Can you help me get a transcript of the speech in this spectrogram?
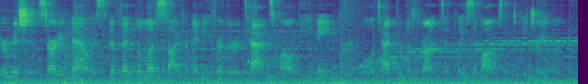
Your mission starting now is to defend the left side from any further attacks while the main group will attack from the front and place the bombs into the trailer.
